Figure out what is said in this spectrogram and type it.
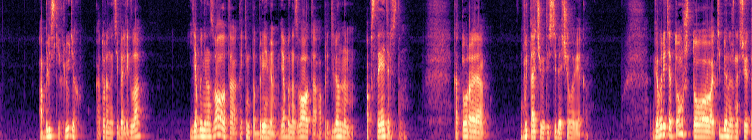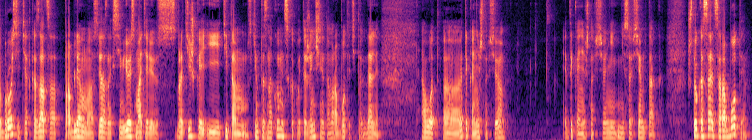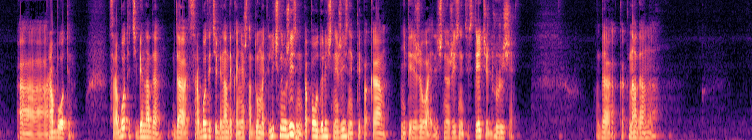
о близких людях, которая на тебя легла, я бы не назвал это каким-то бремем, я бы назвал это определенным обстоятельством, которое вытачивает из себя человека. Говорить о том, что тебе нужно все это бросить и отказаться от проблем, связанных с семьей, с матерью, с братишкой, и идти там с кем-то знакомиться, с какой-то женщиной, там работать и так далее. А вот, э, это, конечно, все, это, конечно, все не, не совсем так. Что касается работы, э, работы – с работы тебе надо, да, с работы тебе надо, конечно, думать. Личную жизнь, по поводу личной жизни ты пока не переживай. Личную жизнь ты встретишь, дружище. Да, как надо она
